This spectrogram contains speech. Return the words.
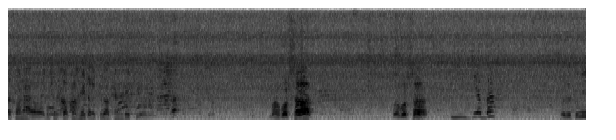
এখন আহ, আপনার মেয়েটার একটু রাখেন দেখি মা বর্ষা মা বর্ষা। ওই যে তুমি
